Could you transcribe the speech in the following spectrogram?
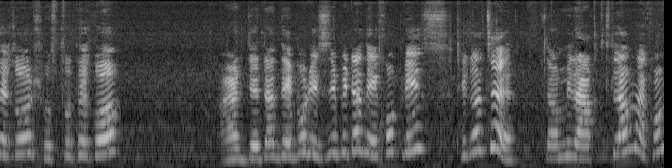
থেকো, সুস্থ থেকো। আর যেটা দেবো রেসিপিটা দেখো প্লিজ ঠিক আছে? তো আমি রাখলাম এখন।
